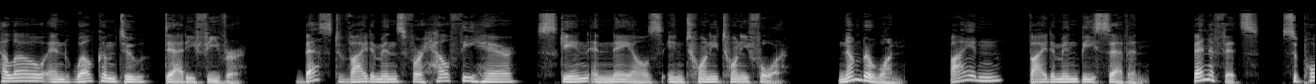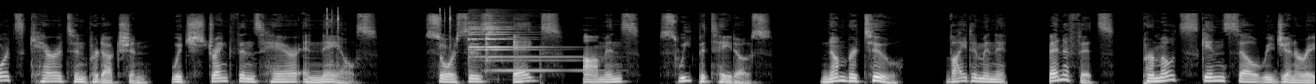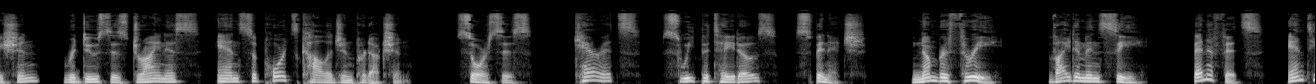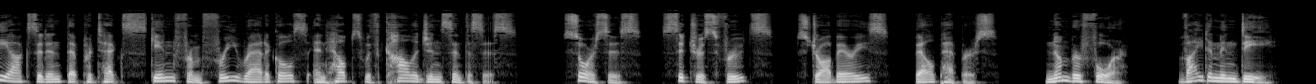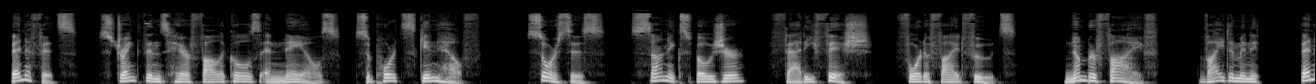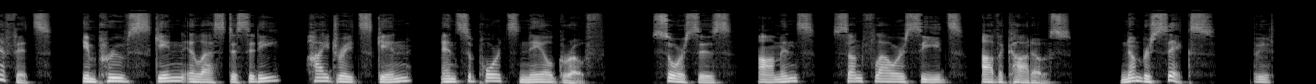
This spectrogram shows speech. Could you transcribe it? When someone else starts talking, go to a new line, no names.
Hello and welcome to Daddy Fever. Best vitamins for healthy hair, skin, and nails in 2024. Number 1. Biotin, vitamin B7. Benefits, supports keratin production, which strengthens hair and nails. Sources, eggs, almonds, sweet potatoes. Number 2. Vitamin A. Benefits, promotes skin cell regeneration, reduces dryness, and supports collagen production. Sources, carrots, sweet potatoes, spinach. Number 3. Vitamin C. Benefits, antioxidant that protects skin from free radicals and helps with collagen synthesis. Sources, citrus fruits, strawberries, bell peppers. Number 4. Vitamin D. Benefits, strengthens hair follicles and nails, supports skin health. Sources, sun exposure, fatty fish, fortified foods. Number 5. Vitamin E. Benefits, improves skin elasticity, hydrates skin, and supports nail growth. Sources, almonds, sunflower seeds, avocados. Number 6.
